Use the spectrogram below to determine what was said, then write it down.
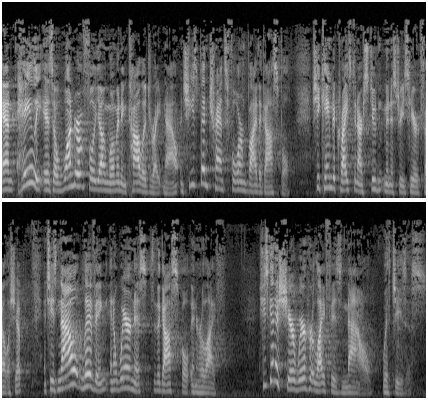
And Haley is a wonderful young woman in college right now, and she's been transformed by the gospel. She came to Christ in our student ministries here at Fellowship, and she's now living in awareness to the gospel in her life. She's going to share where her life is now with Jesus.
